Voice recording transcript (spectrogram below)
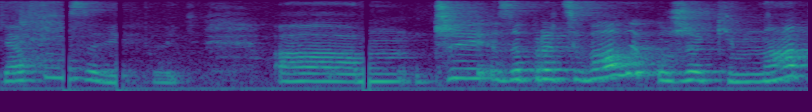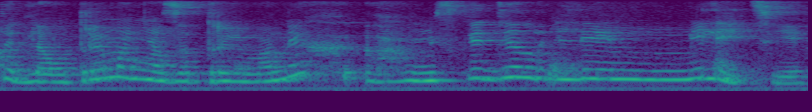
Дякую за відповідь. А, чи запрацювали уже кімнати для утримання затриманих в міськвідділі міліції?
